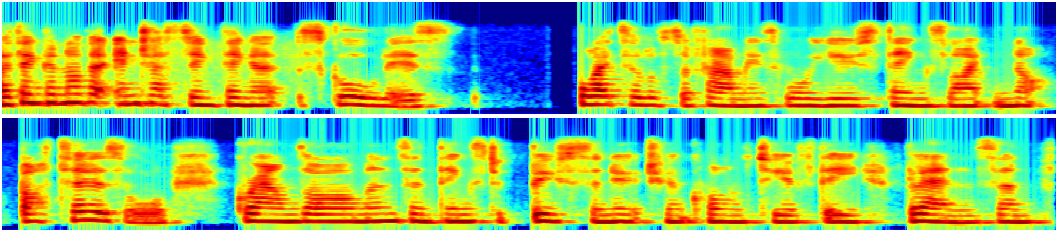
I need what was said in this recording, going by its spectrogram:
I think another interesting thing at school is quite a lot of families will use things like nut butters or ground almonds and things to boost the nutrient quality of the blends. And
